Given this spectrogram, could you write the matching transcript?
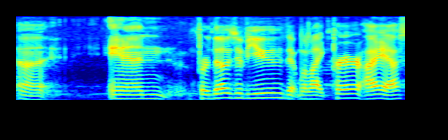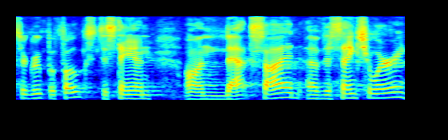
Uh, and for those of you that would like prayer, I asked a group of folks to stand on that side of the sanctuary.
